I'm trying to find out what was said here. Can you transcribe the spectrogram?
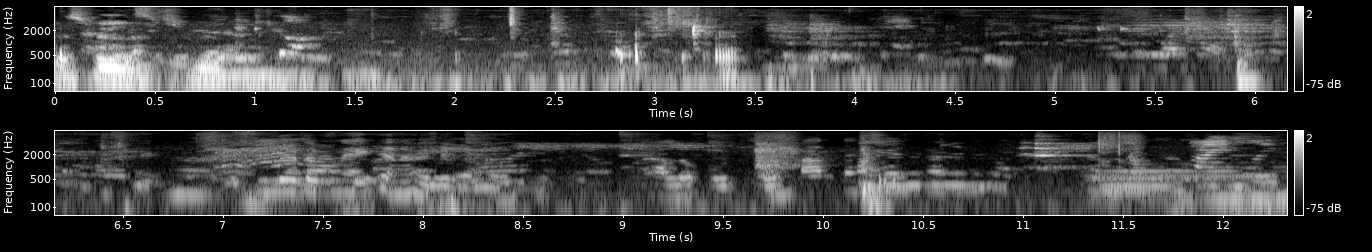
বিসমিল্লাহ। এখানে হইলে ভালো করতো ফাইনালি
